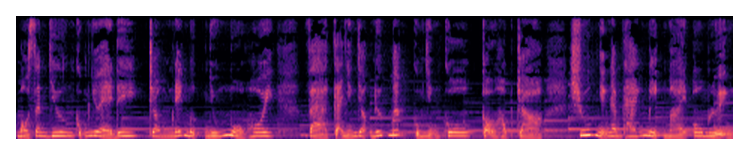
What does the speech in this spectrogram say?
Màu xanh dương cũng nhòe đi trong nét mực nhúng mồ hôi và cả những giọt nước mắt của những cô, cậu học trò suốt những năm tháng miệt mài ôn luyện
